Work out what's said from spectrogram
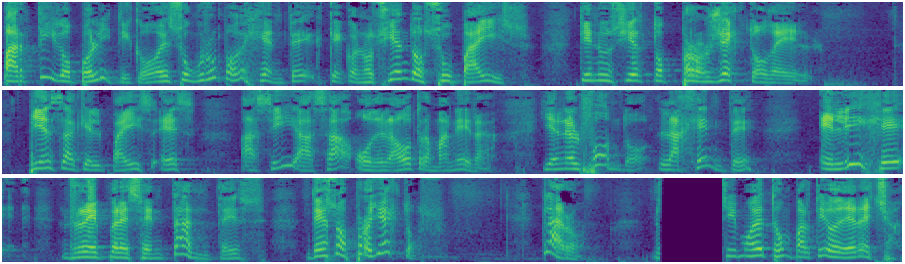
Partido político es un grupo de gente que conociendo su país tiene un cierto proyecto de él. Piensa que el país es así, asá o de la otra manera. Y en el fondo la gente elige representantes de esos proyectos. Claro, decimos esto es un partido de derecha.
